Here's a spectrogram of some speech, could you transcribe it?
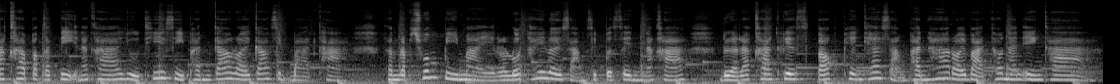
ราคาปกตินะคะอยู่ที่ 4,990 บาทค่ะสำหรับช่วงปีใหม่เราลดให้เลย 30%นะคะ เหลือราคาเคลียร์สต็อกเพียงแค่ 3,500 บาทเท่านั้นเองค่ะ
